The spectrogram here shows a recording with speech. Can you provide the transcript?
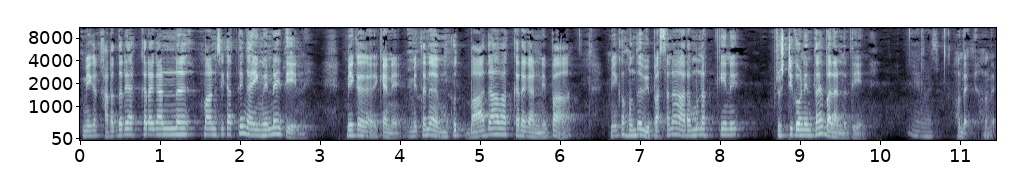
මේක කරදරයක් කරගන්න මානසිකත්වයෙන් අයින් වෙන්නයි තියෙන්නේ. මේක කියන්නේ මෙතන මුකුත් බාධාවක් කරගන්න එපා. මේක හොඳ විපස්සනා අරමුණක් කියන දෘෂ්ටි කෝණයෙන් තමයි බලන්න තියෙන්නේ. හොඳයි හොඳයි.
